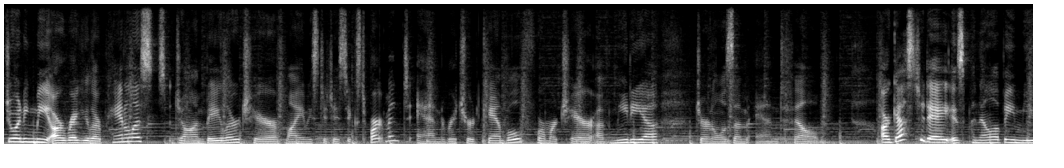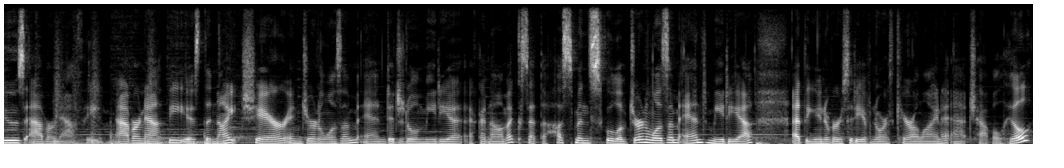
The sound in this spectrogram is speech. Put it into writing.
Joining me are regular panelists panelists John Bailer, chair of Miami Statistics Department, and Richard Campbell, former chair of Media, Journalism, and Film. Our guest today is Penelope Muse Abernathy. Abernathy is the Knight Chair in Journalism and Digital Media Economics at the Hussman School of Journalism and Media at the University of North Carolina at Chapel Hill.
